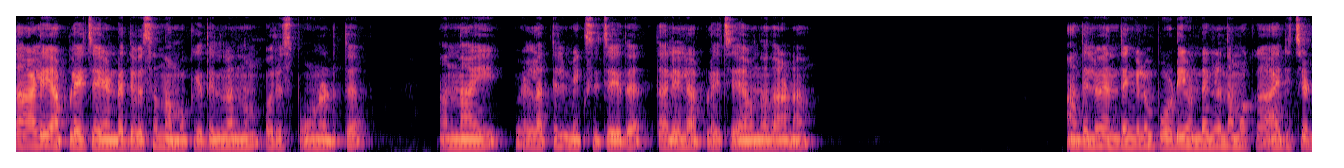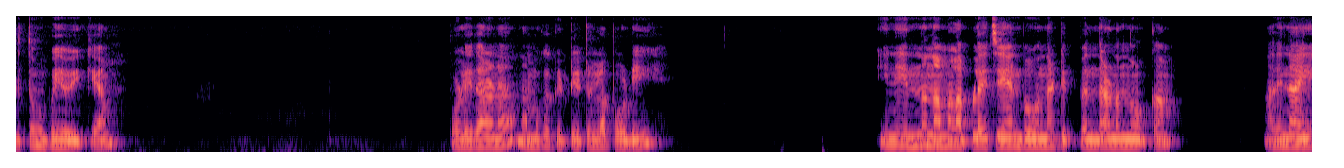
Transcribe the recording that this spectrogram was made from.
താളി അപ്ലൈ ചെയ്യേണ്ട ദിവസം നമുക്കിതിൽ നിന്നും ഒരു സ്പൂൺ എടുത്ത് നന്നായി വെള്ളത്തിൽ മിക്സ് ചെയ്ത് തലയിൽ അപ്ലൈ ചെയ്യാവുന്നതാണ്. അതിലും എന്തെങ്കിലും പൊടി ഉണ്ടെങ്കിൽ നമുക്ക് അരിച്ചെടുത്തും ഉപയോഗിക്കാം. അപ്പോൾ ഇതാണ് നമുക്ക് കിട്ടിയിട്ടുള്ള പൊടി. ഇനി ഇന്ന് നമ്മൾ അപ്ലൈ ചെയ്യാൻ പോകുന്ന ടിപ്പ് എന്താണെന്ന് നോക്കാം. അതിനായി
